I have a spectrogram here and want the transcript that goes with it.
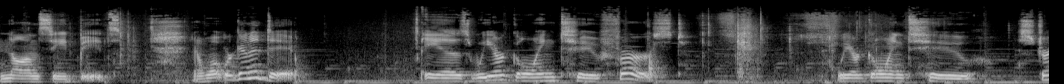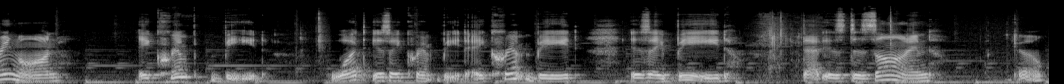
non-seed beads. Now what we're going to do is we are going to first we are going to string on a crimp bead. What is a crimp bead? A crimp bead is a bead that is designed go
